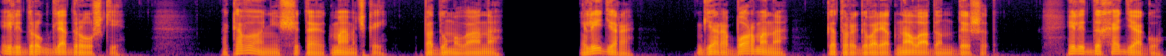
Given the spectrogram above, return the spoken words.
или друг для дружки. «А кого они считают мамочкой?» — подумала она. «Лидера? Гера Бормана, который, говорят, на ладан дышит? Или доходягу,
